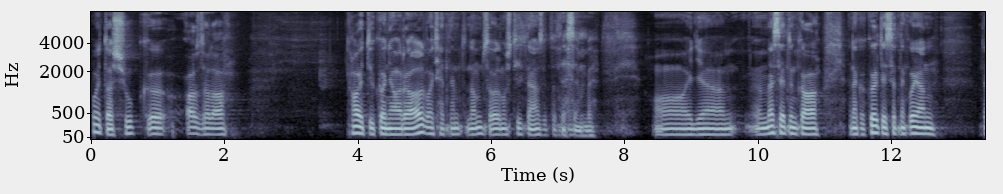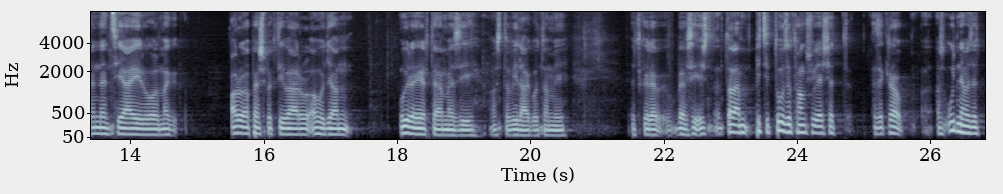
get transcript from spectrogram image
folytassuk ö, azzal a hajtűkanyarral, vagy hát nem tudom, szóval most itt az jutott eszembe, hogy ö, beszéltünk a, ennek a költészetnek olyan tendenciáiról, meg arról a perspektíváról, ahogyan újra értelmezi azt a világot, ami öt körre beveszi. És talán picit túlzott hangsúly esett ezekre az úgynevezett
